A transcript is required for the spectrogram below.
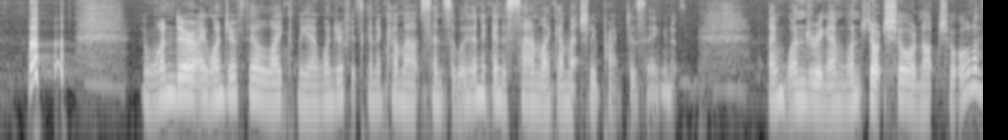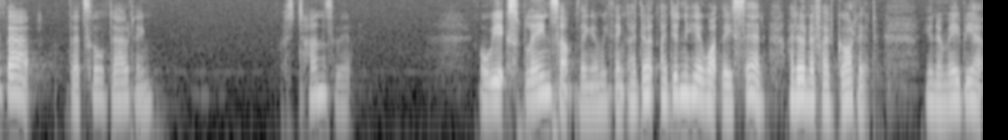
I wonder. I wonder if they'll like me. I wonder if it's going to come out sensible. It's going to sound like I'm actually practicing. You know, I'm wondering. I'm not sure. Not sure. All of that. That's all doubting. There's tons of it. Or we explain something and we think, I don't. I didn't hear what they said. I don't know if I've got it. You know, maybe I,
